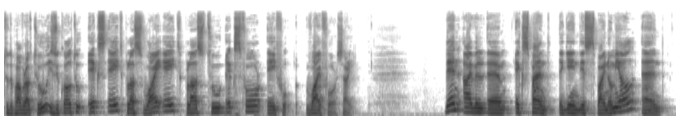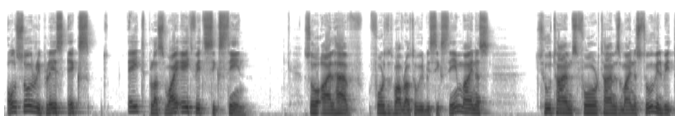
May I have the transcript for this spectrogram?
to the power of 2 is equal to x8 plus y8 plus 2x4 a4, y4, sorry. Then I will um, expand again this binomial and also replace x 8 plus y8 with 16. So I'll have 4 to the power of 2 will be 16 minus 2 times 4 times minus 2 will be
